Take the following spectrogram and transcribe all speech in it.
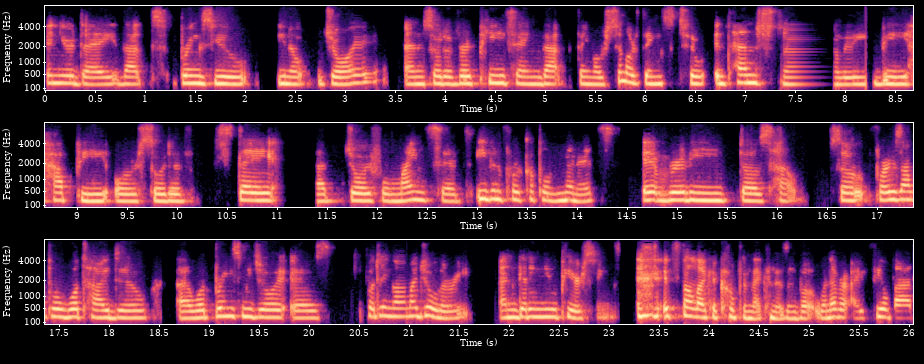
in your day that brings you, you know, joy and sort of repeating that thing or similar things to intentionally be happy or sort of stay at joyful mindset, even for a couple of minutes, it really does help. So, for example, what I do, uh, what brings me joy is putting on my jewelry and getting new piercings. it's not like a coping mechanism, but whenever I feel bad,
